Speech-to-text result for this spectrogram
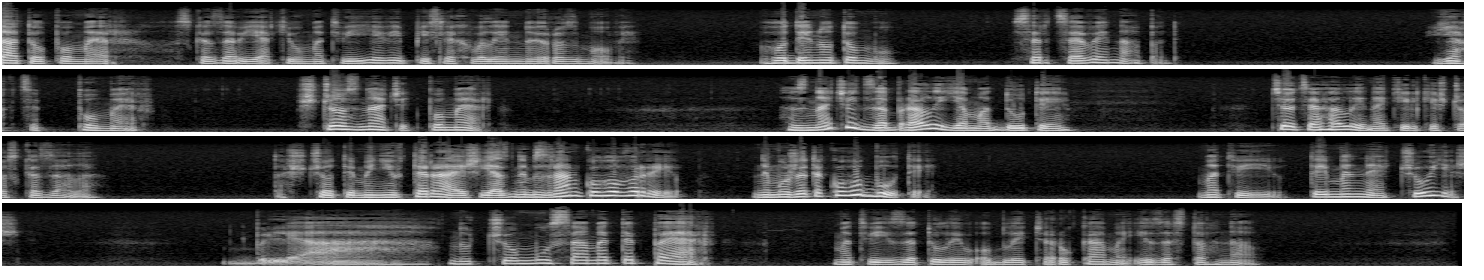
Тато помер, сказав Яків Матвієві після хвилинної розмови. Годину тому. Серцевий напад. Як це помер? Що значить помер? Значить, забрали Ямадути. Цьоця Галина тільки що сказала. Та що ти мені втираєш? Я з ним зранку говорив. Не може такого бути. Матвію, ти мене чуєш? Бля, ну чому саме тепер? Матвій затулив обличчя руками і застогнав.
